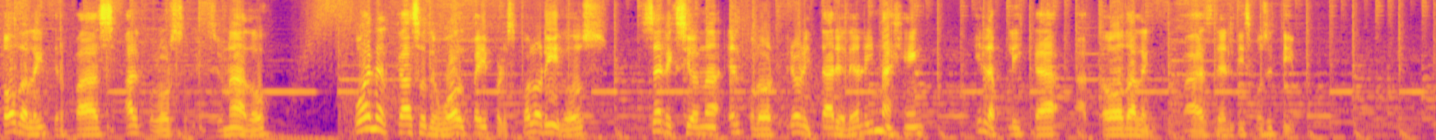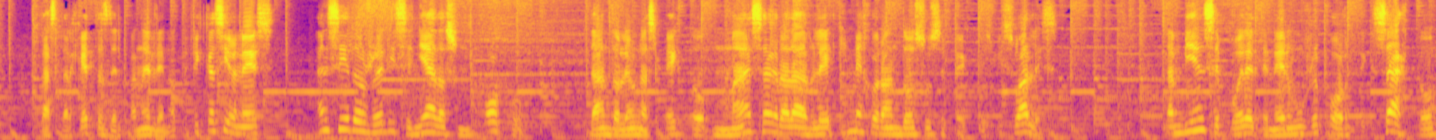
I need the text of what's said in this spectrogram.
toda la interfaz al color seleccionado o en el caso de wallpapers coloridos, selecciona el color prioritario de la imagen y la aplica a toda la interfaz del dispositivo. Las tarjetas del panel de notificaciones han sido rediseñadas un poco, dándole un aspecto más agradable y mejorando sus efectos visuales. También se puede tener un reporte exacto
